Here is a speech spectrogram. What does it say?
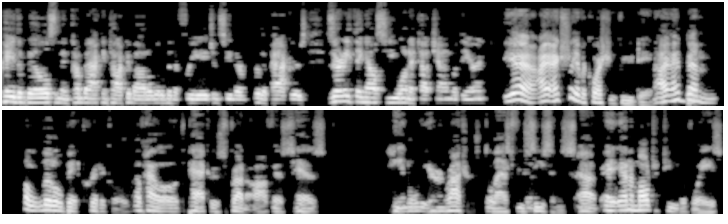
pay the bills and then come back and talk about a little bit of free agency there for the Packers? Is there anything else you want to touch on with Aaron? Yeah, I actually have a question for you, Dane. I, I've been a little bit critical of how the Packers front office has handled Aaron Rodgers the last few seasons uh, in a multitude of ways.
